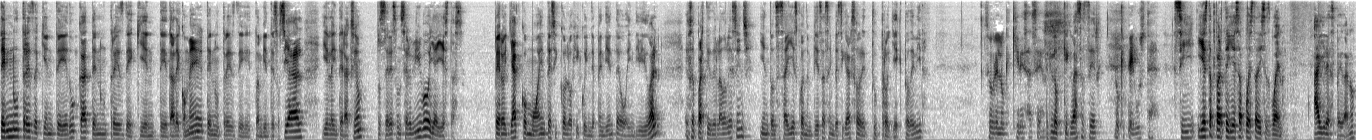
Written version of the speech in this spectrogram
te nutres de quien te educa, te nutres de quien te da de comer, te nutres de tu ambiente social y en la interacción, pues eres un ser vivo y ahí estás. Pero ya como ente psicológico independiente o individual, es a partir de la adolescencia. Y entonces ahí es cuando empiezas a investigar sobre tu proyecto de vida. Sobre lo que quieres hacer. Lo que vas a hacer. Lo que te gusta. Sí, y esta parte y esa apuesta dices, bueno, ahí despega, ¿no?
